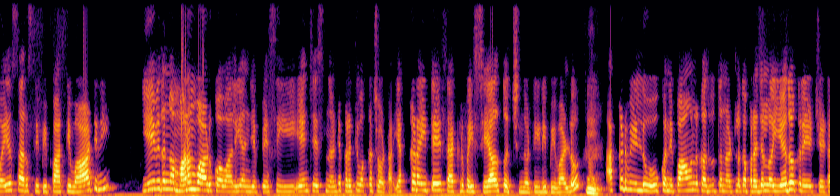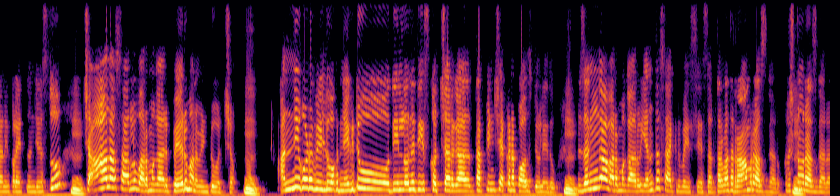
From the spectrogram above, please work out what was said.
వైఎస్ఆర్ సిపి పార్టీ వాటిని ఏ విధంగా మనం వాడుకోవాలి అని చెప్పేసి ఏం చేసిందంటే ప్రతి ఒక్క చోట ఎక్కడైతే సాక్రిఫైస్ చేయాల్సి వచ్చిందో టీడీపీ వాళ్ళు అక్కడ వీళ్ళు కొన్ని పాములు కదుపుతున్నట్లుగా ప్రజల్లో ఏదో క్రియేట్ చేయడానికి ప్రయత్నం చేస్తూ చాలా సార్లు వర్మ గారి పేరు మనం వింటూ వచ్చాం. అన్ని కూడా వీళ్ళు ఒక నెగిటివ్ దీనిలోనే తీసుకొచ్చారు తప్పించి ఎక్కడ పాజిటివ్ లేదు. నిజంగా వర్మ గారు ఎంత సాక్రిఫైస్ చేశారు? తర్వాత రామరాజు గారు కృష్ణరాజు గారు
